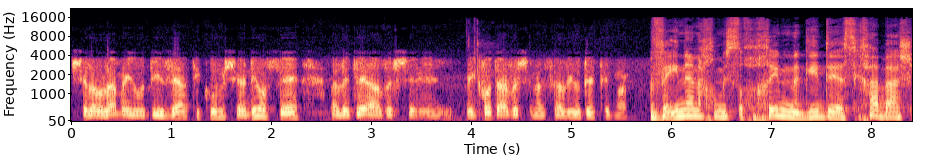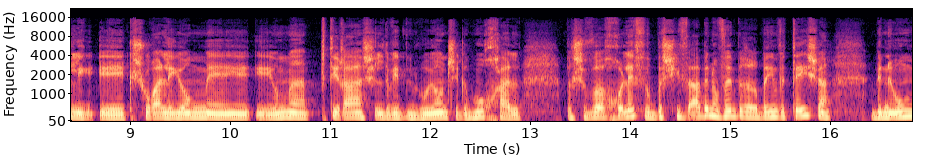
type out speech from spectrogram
של העולם היהודי. זה התיקון שאני עושה על ידי העוול, ש... בעקבות העוול שנעשה ליהודי תימן. והנה אנחנו משוחחים, נגיד השיחה הבאה שלי קשורה ליום יום הפטירה של דוד בן גוריון, שגם הוא חל בשבוע החולף, ובשבעה בנובמבר 49, בנאום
